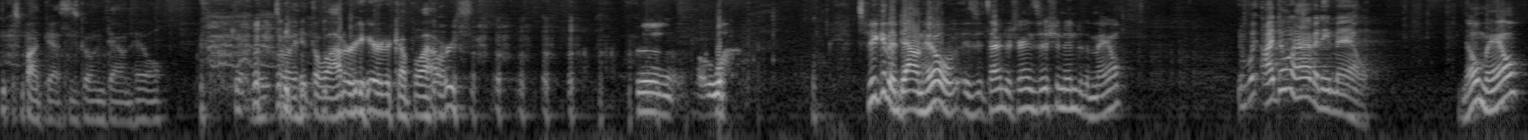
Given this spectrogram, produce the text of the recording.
This podcast is going downhill. Can't wait till I hit the lottery here in a couple hours. Speaking of downhill, is it time to transition into the mail? I don't have any mail. No mail?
